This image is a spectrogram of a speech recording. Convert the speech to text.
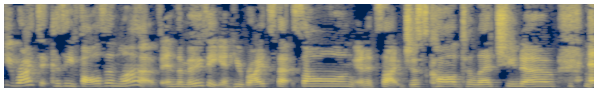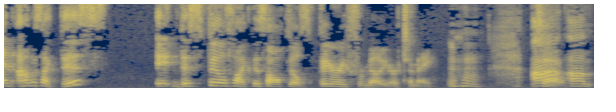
he writes it because he falls in love in the movie, and he writes that song, and it's like just called to let you know. and I was like, this. It, this feels like this all feels very familiar to me. I, So- um,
